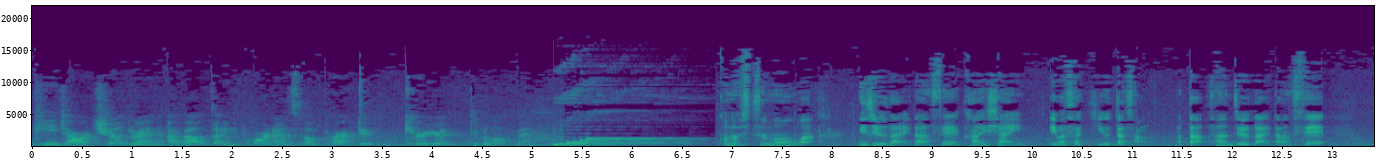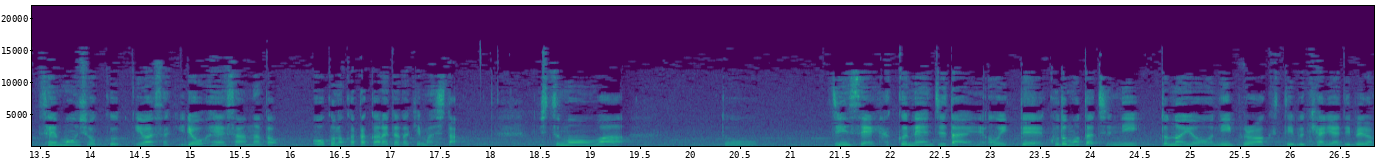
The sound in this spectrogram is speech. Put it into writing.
teach our children about the importance of proactive career development? この質問は20代男性会社員岩崎裕太さんまた30代男性専門職岩崎良平さんなど多くの方からいただきました質問はと人生100年時代において子どもたちにどのようにプロアクティブキャリアディベロッ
